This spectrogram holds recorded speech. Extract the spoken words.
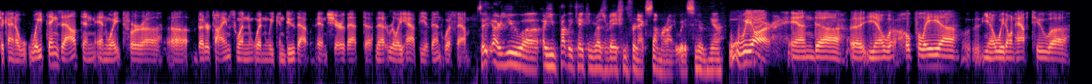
to kind of wait things out and and wait for uh, uh, better times when when we can do that and share that uh, that really happy event with them. So are you uh, are you probably taking reservations for next summer? I would assume, yeah. We are, and uh, uh, you know, hopefully, uh, you know, we don't have to uh,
